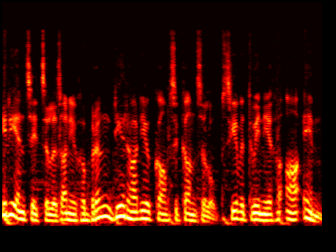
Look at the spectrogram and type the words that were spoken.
Hierdie aansetsel is aan jou gebring deur Radio Kaapse Kansel op 729 AM.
